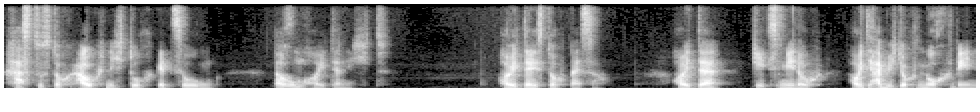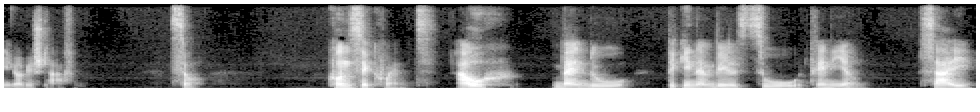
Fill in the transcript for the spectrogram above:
hast du es doch auch nicht durchgezogen, warum heute nicht? Heute ist doch besser heute geht's mir doch, heute habe ich doch noch weniger geschlafen. So. Konsequent. Auch wenn du beginnen willst zu trainieren, sei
